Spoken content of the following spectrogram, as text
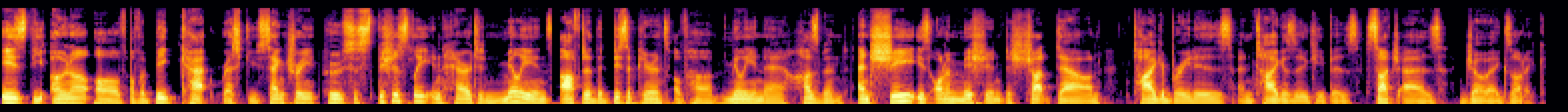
is the owner of, of a big cat rescue sanctuary, who suspiciously inherited millions after the disappearance of her millionaire husband. And she is on a mission to shut down tiger breeders and tiger zookeepers, such as Joe Exotic.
